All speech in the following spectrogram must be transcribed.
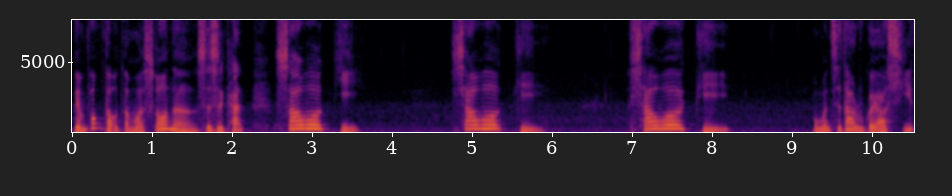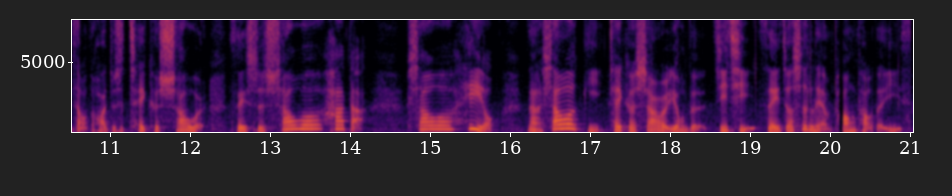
淋蓬头怎么说呢？试试看，shower g，shower g，shower g。我们知道，如果要洗澡的话，就是 take a shower，所以是 shower head，shower heel。那 shower g take a shower 用的机器，所以就是脸喷头的意思。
